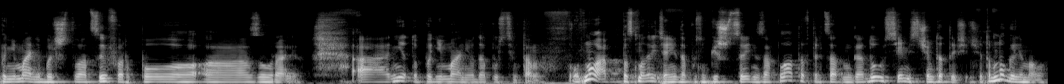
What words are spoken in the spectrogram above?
понимания большинства цифр по э, Зауралью. А нету понимания, допустим, там... Ну, а посмотрите, они, допустим, пишут средняя зарплата в 30 году 70 чем-то тысяч. Это много или мало?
